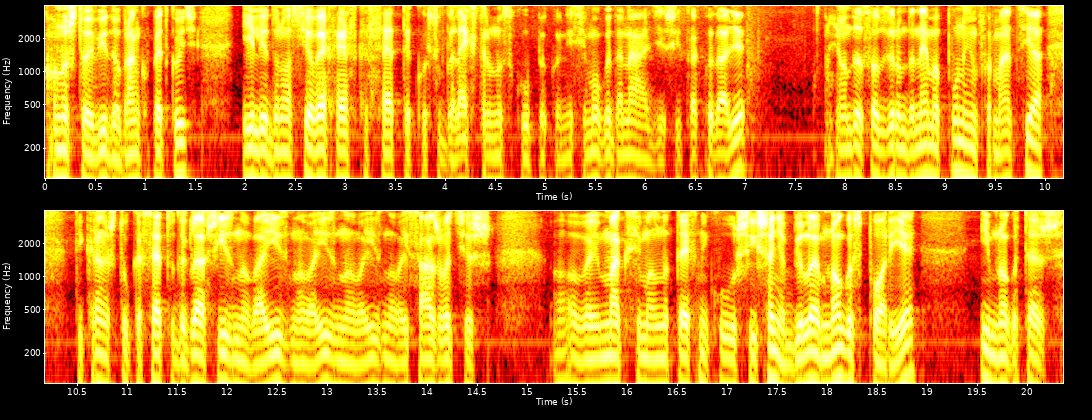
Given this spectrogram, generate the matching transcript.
ono što je video Branko Petković ili je donosio VHS kasete koje su bile ekstremno skupe, koje nisi mogao da nađeš i tako dalje. I onda, s obzirom da nema puno informacija, ti kreneš tu kasetu da gledaš iznova, iznova, iznova, iznova i sažvaćeš ovaj, maksimalnu tehniku šišanja. Bilo je mnogo sporije i mnogo teže.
